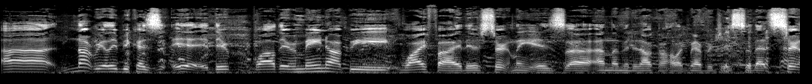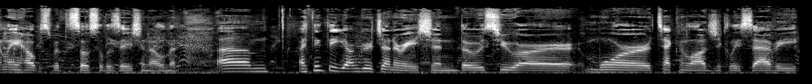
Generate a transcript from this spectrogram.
Uh, not really, because it, there, while there may not be Wi-Fi, there certainly is uh, unlimited alcoholic beverages, so that certainly helps with the socialization element. Um, I think the younger generation, those who are more technologically savvy,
